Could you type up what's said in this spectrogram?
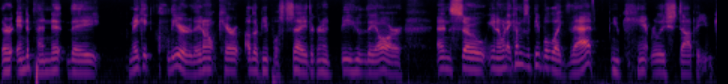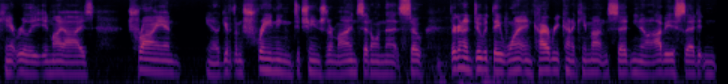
They're independent. They make it clear they don't care what other people say. They're going to be who they are. And so, you know, when it comes to people like that, you can't really stop it. You can't really, in my eyes, try and, you know, give them training to change their mindset on that. So they're going to do what they want. And Kyrie kind of came out and said, you know, obviously I didn't,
